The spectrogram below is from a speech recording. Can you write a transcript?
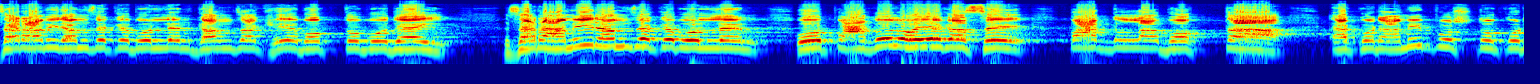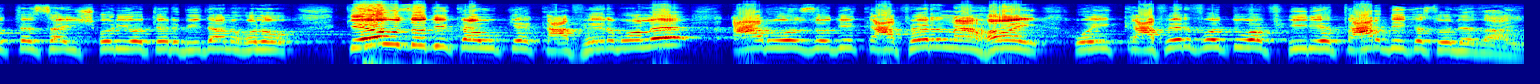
যারা আমির হামজাকে বললেন, গাঞ্জা খেয়ে বক্তব্য দেয়। যারা আমির হামজাকে বললেন, ও পাগল হয়ে গেছে, পাগলা বক্তা। এখন আমি প্রশ্ন করতে চাই, শরীয়তের বিধান হলো, কেউ যদি কাউকে কাফের বলে আর ও যদি কাফের না হয়, ওই কাফের ফতুয়া ফিরে তার দিকে চলে যায়।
